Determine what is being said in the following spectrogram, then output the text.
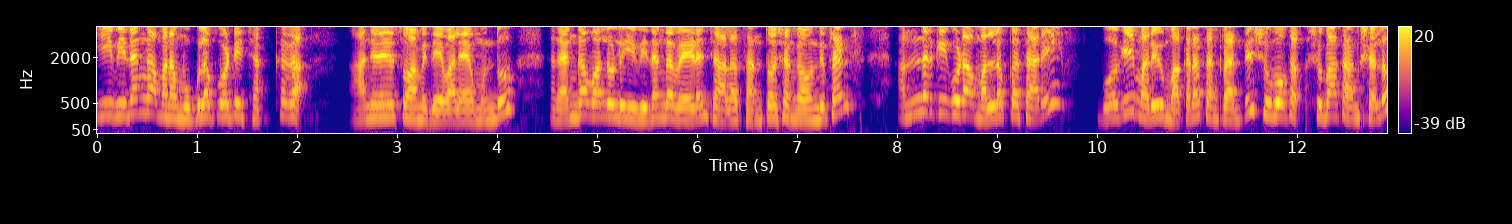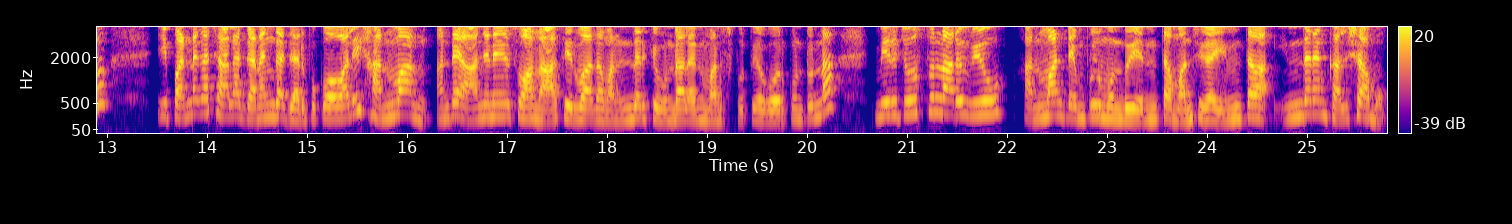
ఈ విధంగా మన ముగ్గుల పోటీ చక్కగా ఆంజనేయ స్వామి దేవాలయం ముందు రంగవల్లులు ఈ విధంగా వేయడం చాలా సంతోషంగా ఉంది ఫ్రెండ్స్. అందరికీ కూడా మళ్ళొక్కసారి భోగి మరియు మకర సంక్రాంతి శుభ శుభాకాంక్షలు. ఈ పండగ చాలా ఘనంగా జరుపుకోవాలి. హనుమాన్ అంటే ఆంజనేయ స్వామి ఆశీర్వాదం అందరికీ ఉండాలని మనస్ఫూర్తిగా కోరుకుంటున్నా. మీరు చూస్తున్నారు వ్యూ. హనుమాన్ టెంపుల్ ముందు ఎంత మంచిగా ఇంత ఇందరం కలిశాము.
